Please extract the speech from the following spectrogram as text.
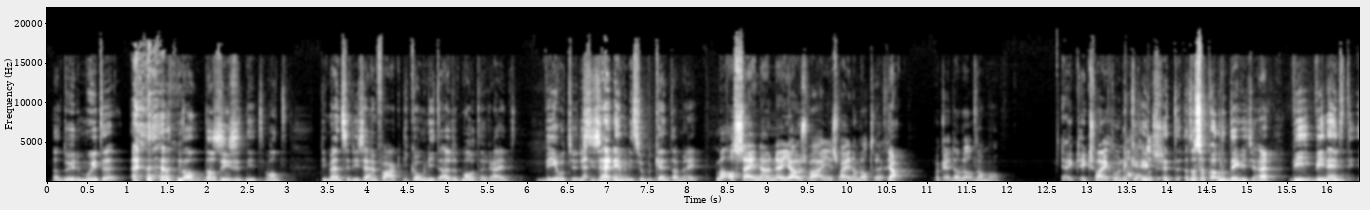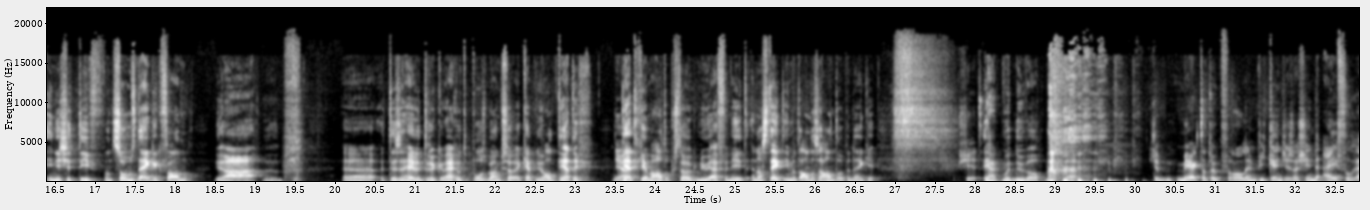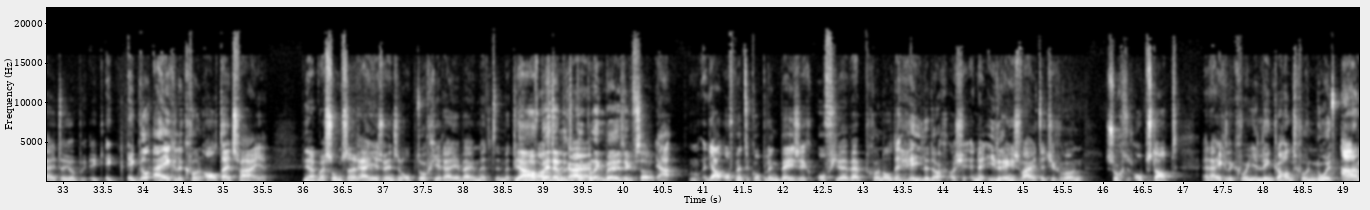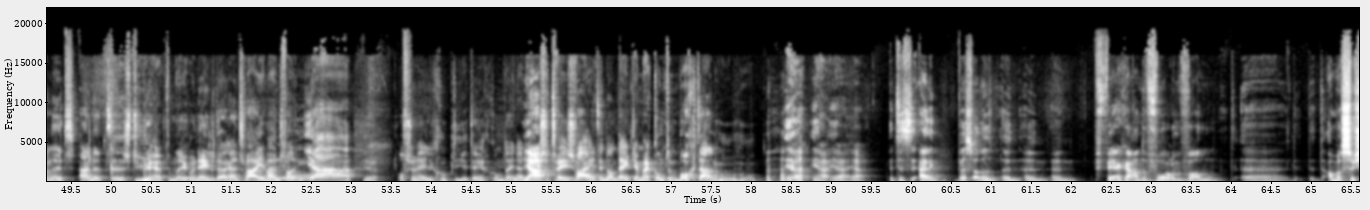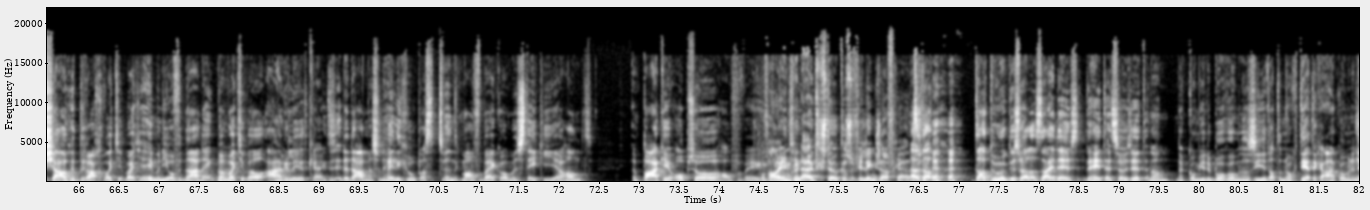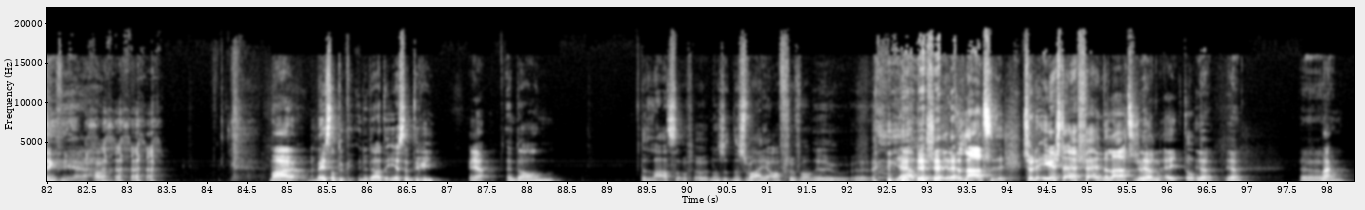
Dan doe je de moeite en dan, dan zien ze het niet. Want die mensen die zijn vaak... Die komen niet uit het motorrijdwereldje. Dus die zijn helemaal niet zo bekend daarmee. Maar als zij nou naar jou zwaaien, zwaai je dan wel terug? Ja, Oké, dan wel. dan wel. Ja, ik, ik zwaai gewoon naar Ik, het, dat is ook wel een dingetje, hè? Wie, wie neemt het initiatief? Want soms denk ik van, ja, eh, pff, het is een hele drukke weg op de postbank. Zo, ik heb nu al 30, ja. 30 keer mijn hand opgestoken, nu even niet. En dan steekt iemand anders zijn hand op en denk je, Shit. ja, ik moet nu wel. Je merkt dat ook vooral in weekendjes als je in de Eifel rijdt. dat je op, ik, ik, ik wil eigenlijk gewoon altijd zwaaien. Ja, Maar soms dan rij je zo in zo'n optochtje, rijden wij met, eh, met de ja of ben je met de koppeling bezig of zo? Ja, ja, of met de koppeling bezig. Of je hebt gewoon al de hele dag, als je naar iedereen zwaait, dat je gewoon s ochtends opstapt. En eigenlijk gewoon je linkerhand gewoon nooit aan het, aan het eh, stuur hebt. Omdat je gewoon de hele dag aan het zwaaien bent. Hallo. Van ja. Ja. Of zo'n hele groep die je tegenkomt. Dat je naar de Ja. eerste twee zwaait. En dan denk je, maar er komt een bocht aan. Hoe, hoe? ja, ja, ja, ja. Het is eigenlijk best wel een, een, een, een vergaande vorm van d- allemaal sociaal gedrag, wat je, wat je helemaal niet over nadenkt, maar Hmm. wat je wel aangeleerd krijgt. Dus inderdaad, met zo'n hele groep, als er twintig man voorbij komen, steek je je hand een paar keer op, zo halverwege. Of hou je hem gewoon uitgestoken alsof je linksaf gaat. Nou, dat, dat doe ik dus wel eens, dat je de, de hele tijd zo zit en dan, dan kom je de bocht om en dan zie je dat er nog 30 aankomen en dan denk je ja. oh. Maar meestal doe ik inderdaad de eerste drie Ja. en dan de laatste of zo. Dan, dan zwaai je af zo van... eeuw, eh. Ja, precies. Ja, de laatste. Zo de eerste even en de laatste. Zo Ja. van, hey, top. ja, ja. Ehm, Maar-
